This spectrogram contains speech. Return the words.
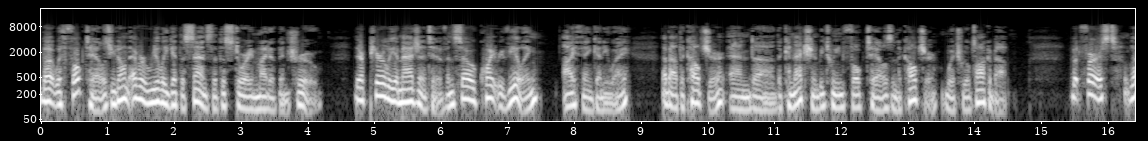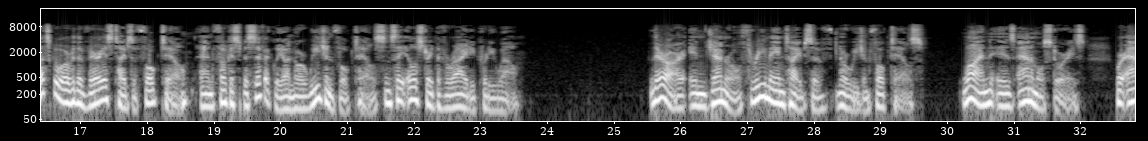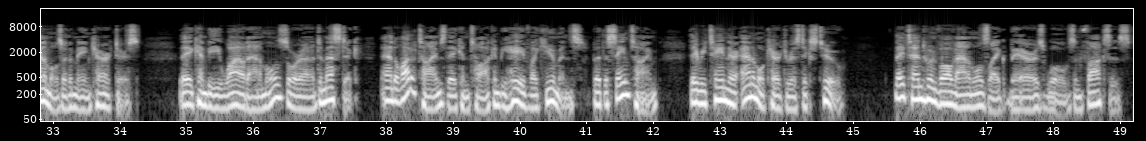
But with folk tales, you don't ever really get the sense that the story might have been true. They're purely imaginative and so quite revealing, I think anyway, about the culture and uh, the connection between folk tales and the culture, which we'll talk about. But first, let's go over the various types of folk tale and focus specifically on Norwegian folk tales since they illustrate the variety pretty well. There are, in general, three main types of Norwegian folk tales. One is animal stories, where animals are the main characters. They can be wild animals or uh, domestic, and a lot of times they can talk and behave like humans, but at the same time, they retain their animal characteristics too. They tend to involve animals like bears, wolves, and foxes.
